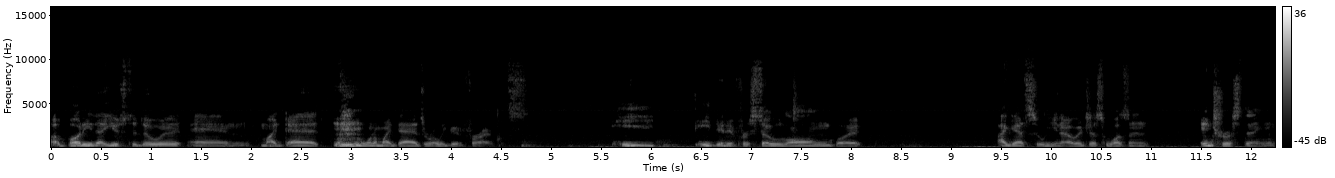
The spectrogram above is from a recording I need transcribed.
a buddy that used to do it, and my dad, one of my dad's really good friends. He he did it for so long, but I guess you know it just wasn't interesting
